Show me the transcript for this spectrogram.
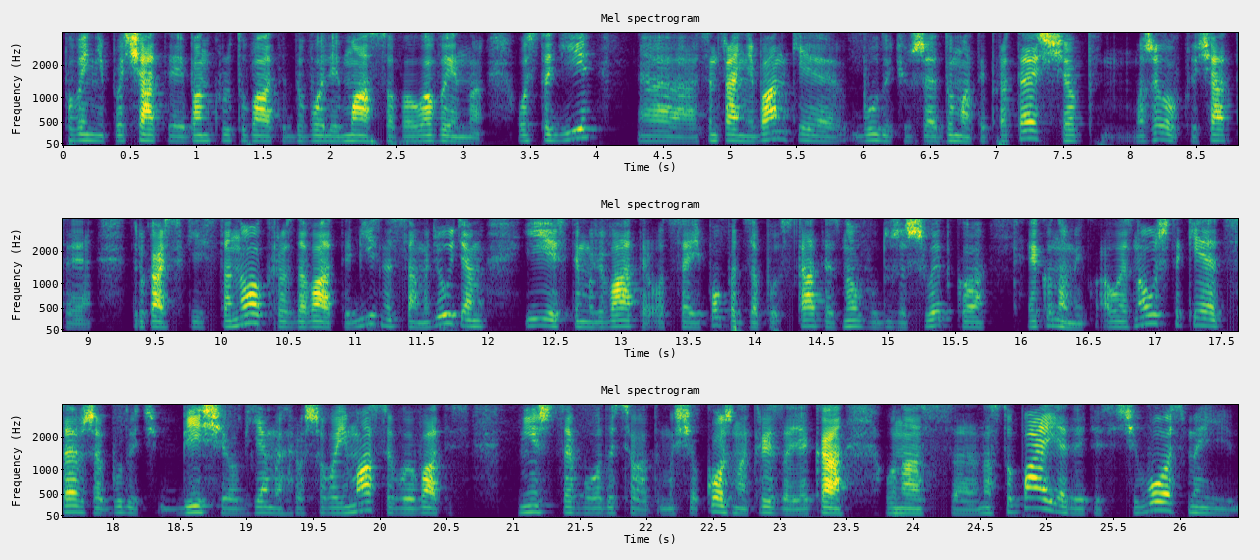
повинні почати банкрутувати доволі масово, лавинно. Ось тоді е, центральні банки будуть вже думати про те, щоб можливо включати друкарський станок, роздавати бізнесам, людям і стимулювати оцей попит, запускати знову дуже швидко економіку. Але знову ж таки, це вже будуть більші об'єми грошової маси виливатись, ніж це було до цього. Тому що кожна криза, яка у нас е, наступає, 2008,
